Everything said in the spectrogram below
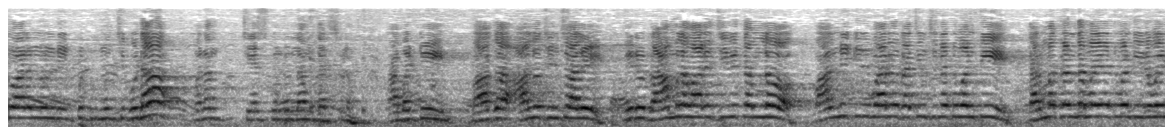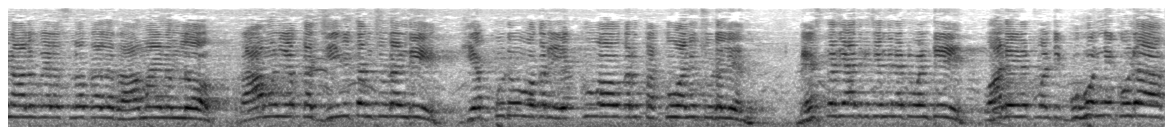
ద్వారం నుండి ఇప్పటి నుంచి కూడా మనం చేసుకుంటున్నాం దర్శనం. కాబట్టి బాగా ఆలోచించాలి. మీరు రాముల వారి జీవితంలో వాల్మీకి వారు రచించినటువంటి ధర్మగ్రంథమైనటువంటి ఇరవై నాలుగు వేల శ్లోకాల రామాయణంలో రాముని యొక్క జీవితం చూడండి. ఎప్పుడూ ఒకరు ఎక్కువ ఒకరు తక్కువ అని చూడలేదు. బేస్త జాతికి చెందినటువంటి వాడైనటువంటి గుహుణ్ణి కూడా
